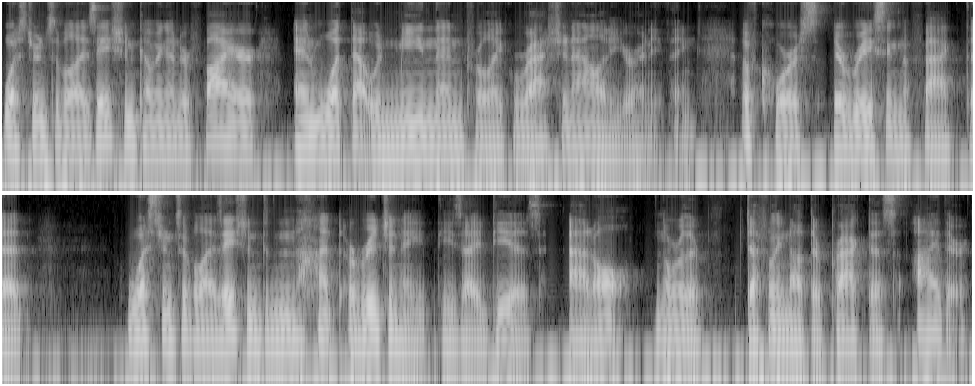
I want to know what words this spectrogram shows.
Western civilization coming under fire and what that would mean then for like rationality or anything? Of course, erasing the fact that Western civilization did not originate these ideas at all, nor their definitely not their practice either.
